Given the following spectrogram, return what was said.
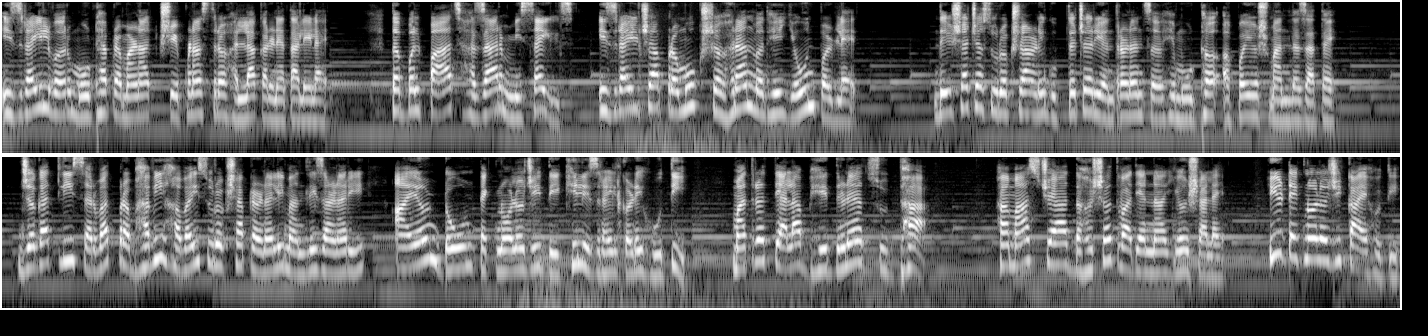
इस्रायलवर मोठ्या प्रमाणात क्षेपणास्त्र हल्ला करण्यात आलेला आहे. तब्बल पाच हजार मिसाईल्स इस्रायलच्या प्रमुख शहरांमध्ये येऊन पडले आहेत. देशाच्या सुरक्षा आणि गुप्तचर यंत्रणांचं हे मोठं अपयश मानलं जात आहे. जगातली सर्वात प्रभावी हवाई सुरक्षा प्रणाली मानली जाणारी आयर्न डोम टेक्नॉलॉजी देखील इस्रायलकडे होती. मात्र त्याला भेदण्यात सुद्धा हमासच्या दहशतवाद्यांना यश आलंय. ही टेक्नॉलॉजी काय होती?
